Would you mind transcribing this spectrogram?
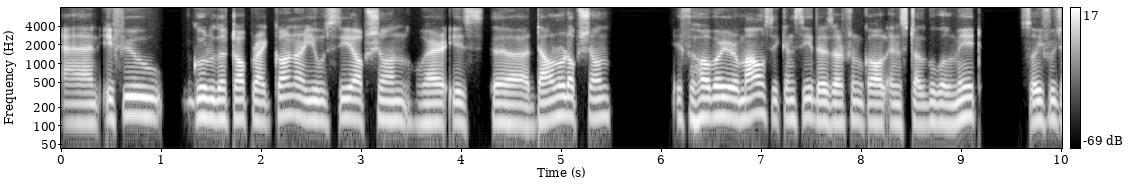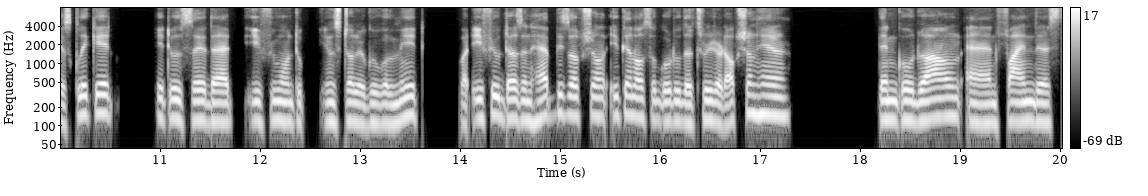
And if you go to the top right corner you will see option where is the download option. If you hover your mouse you can see there's option called install google meet. So if you just click it it will say that if you want to install your google meet but if you doesn't have this option you can also go to the three dot option here. Then go down and find this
